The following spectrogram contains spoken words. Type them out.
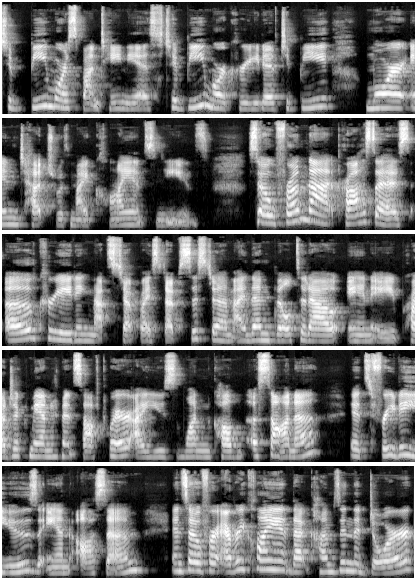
to be more spontaneous, to be more creative, to be more in touch with my clients' needs. So, from that process of creating that step by step system, I then built it out in a project management software. I use one called Asana. It's free to use and awesome. And so, for every client that comes in the door,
